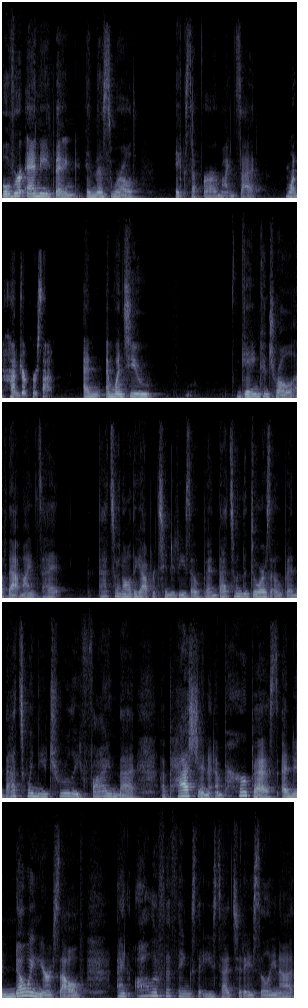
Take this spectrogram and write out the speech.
over anything in this world except for our mindset. 100%. And and once you gain control of that mindset, that's when all the opportunities open. That's when the doors open. That's when you truly find that a passion and purpose and in knowing yourself and all of the things that you said today, Salena.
